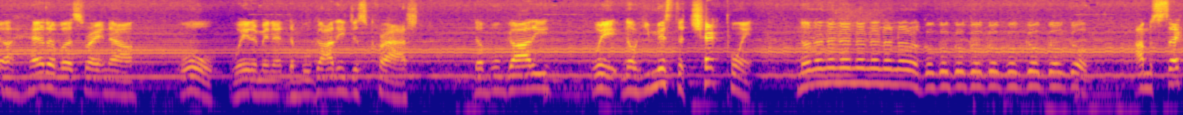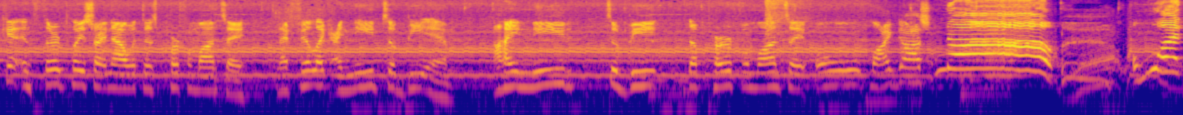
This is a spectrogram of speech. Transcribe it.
ahead of us right now. Oh, wait a minute. The Bugatti just crashed. The Bugatti... Wait, no, he missed the checkpoint. No, no, no, no, no, no, no, no. Go, go, go, go, go, go, go, go, go. I'm second and third place right now with this Performante. And I feel like I need to beat him. I need to beat the Performante. Oh my gosh. No! What?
